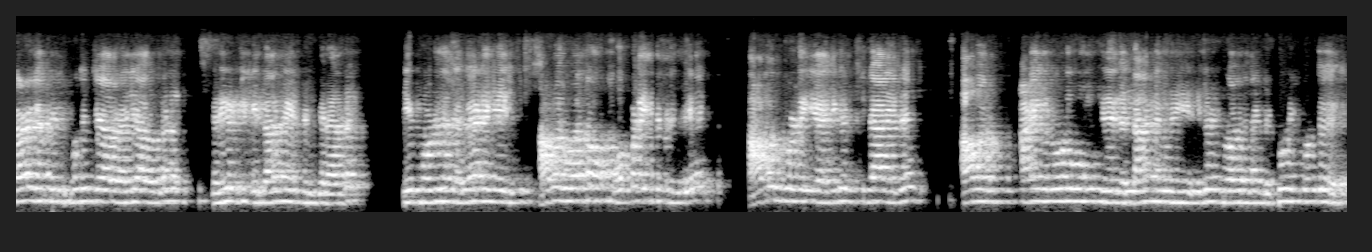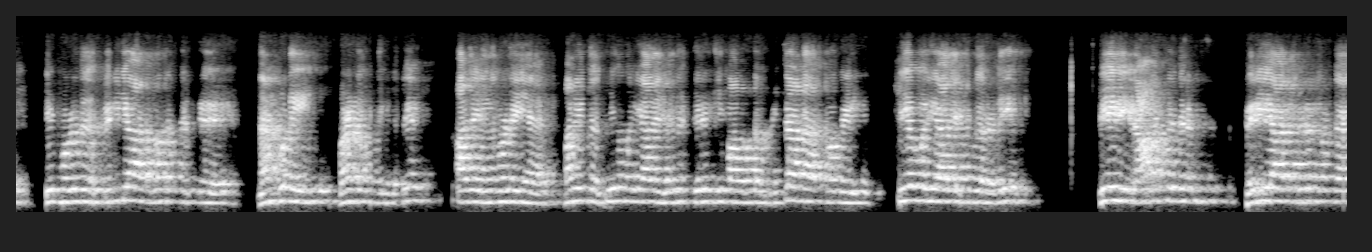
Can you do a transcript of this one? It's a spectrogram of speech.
கழகத்தின் பொதுச் செயலாளர் ஐயா அவர்கள் நிகழ்ச்சிக்கு தலைமையேற்றிருக்கிறார்கள் இப்பொழுது அந்த வேலையை அவர் வசம் ஒப்படைத்து விடுத்து அவர்களுடைய நிகழ்ச்சி தான் இது. அவர் அனைவரோடும் இந்த தலைமை உரையை வரும் என்று கூறிக்கொண்டு இப்பொழுது பெரியார் மதத்திற்கு நன்கொடை வழங்கப்படுகிறது. அதை நம்முடைய மறைந்த சுயமரியாதை திருச்சி மாவட்டம் பிச்சாடார் கோவில் சுயமரியாதை சுடரடி வி வி ராமச்சந்திரன் பெரியார் பிறந்த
